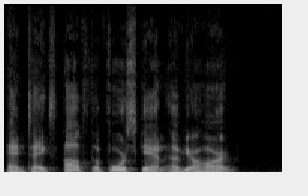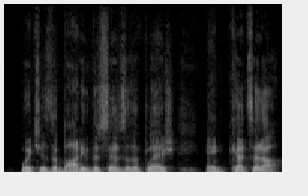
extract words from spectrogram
and takes off the foreskin of your heart, which is the body of the sins of the flesh, and cuts it off.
